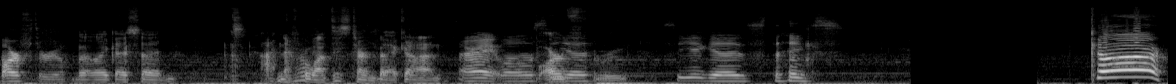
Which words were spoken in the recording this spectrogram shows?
barf through. But like I said, I never want this turned back on. All right. Well, we'll see Barf ya. through. See you guys. Thanks. Car.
